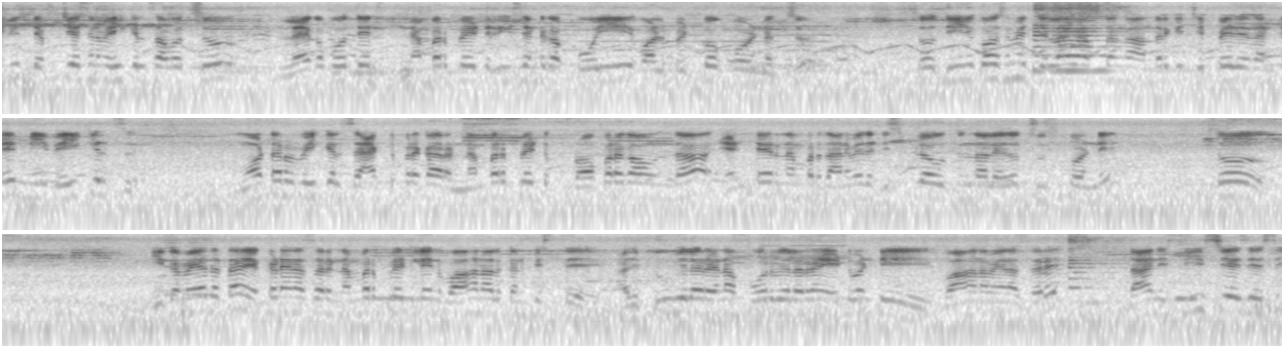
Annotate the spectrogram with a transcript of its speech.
ఇది థెఫ్ట్ చేసిన వెహికల్స్ అవ్వచ్చు. లేకపోతే నెంబర్ ప్లేట్ రీసెంట్గా పోయి వాళ్ళు పెట్టుకోకపోయిండొచ్చు సో దీనికోసమే జిల్లా వ్యాప్తంగా అందరికీ చెప్పేది ఏంటంటే మీ వెహికల్స్ మోటార్ వెహికల్స్ యాక్ట్ ప్రకారం నెంబర్ ప్లేట్ ప్రాపర్గా ఉందా ఎంటైర్ నెంబర్ దాని మీద డిస్ప్లే అవుతుందా లేదో చూసుకోండి. సో ఇక మీదట ఎక్కడైనా సరే నెంబర్ ప్లేట్ లేని వాహనాలు కనిపిస్తే అది టూ వీలర్ అయినా ఫోర్ వీలర్ అయినా ఎటువంటి వాహనమైనా సరే దాన్ని సీజ్ చేసేసి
